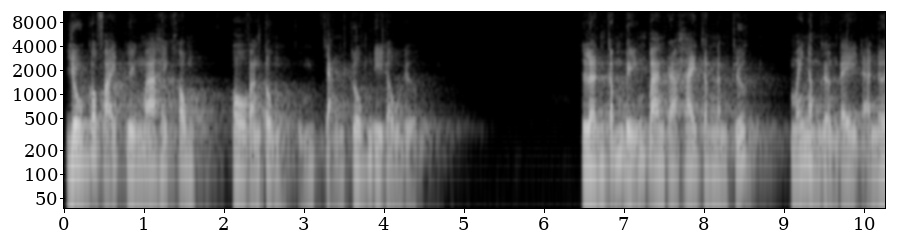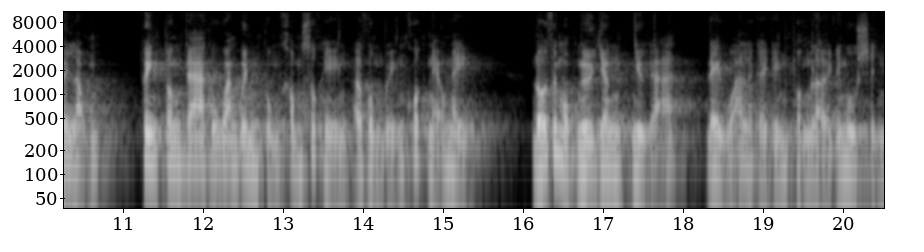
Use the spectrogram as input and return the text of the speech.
Dù có phải thuyền ma hay không, Hồ Vạn Tùng cũng chẳng trốn đi đâu được. Lệnh cấm biển ban ra 200 năm trước, mấy năm gần đây đã nới lỏng. Thuyền tuần tra của quan binh cũng không xuất hiện ở vùng biển khuất nẻo này. Đối với một ngư dân như gã, đây quả là thời điểm thuận lợi để mưu sinh.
